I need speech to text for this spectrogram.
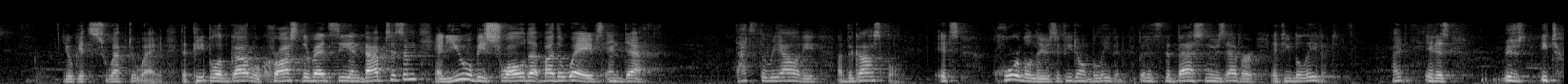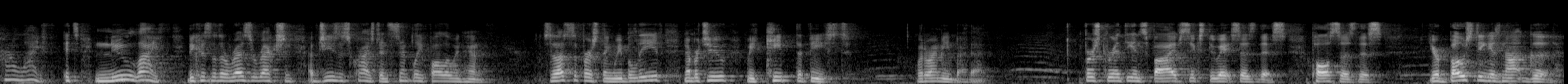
You'll get swept away. The people of God will cross the Red Sea in baptism, and you will be swallowed up by the waves in death. That's the reality of the gospel. It's horrible news if you don't believe it, but it's the best news ever if you believe it. Right? It is, it is eternal life. It's new life because of the resurrection of Jesus Christ and simply following Him. So that's the first thing. We believe. Number two, we keep the feast. What do I mean by that? 1 Corinthians 5, 6 through 8 says this. Paul says this Your boasting is not good.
